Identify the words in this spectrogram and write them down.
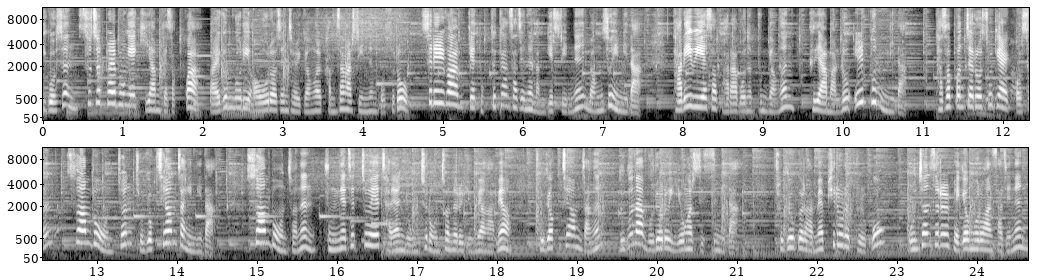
이곳은 수주팔봉의 기암괴석과 맑은 물이 어우러진 절경을 감상할 수 있는 곳으로 스릴과 함께 독특한 사진을 남길 수 있는 명소입니다. 다리 위에서 바라보는 풍경은 그야말로 일품입니다. 다섯 번째로 소개할 곳은 수안보 온천 조격 체험장입니다. 수안보 온천은 국내 최초의 자연 용출 온천으로 유명하며 조격 체험장은 누구나 무료로 이용할 수 있습니다. 조격을 하며 피로를 풀고 온천수를 배경으로 한 사진은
